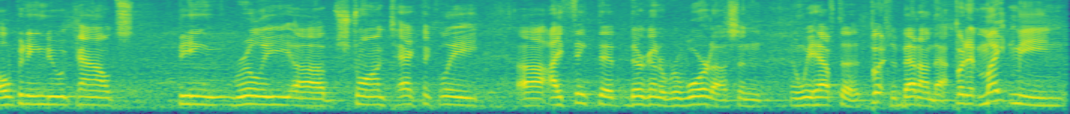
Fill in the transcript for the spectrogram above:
opening new accounts, being really uh, strong technically, uh, I think that they're going to reward us, and, and we have to, but, to bet on that. But it might mean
